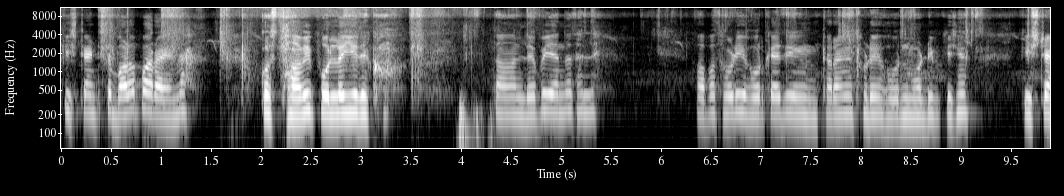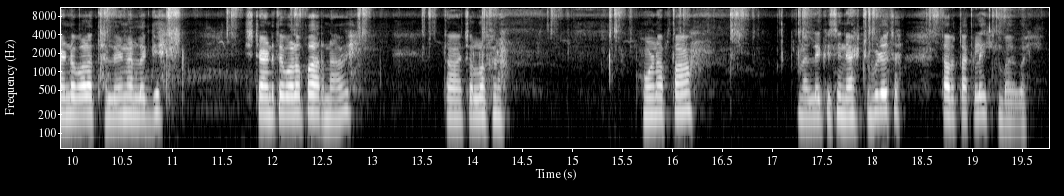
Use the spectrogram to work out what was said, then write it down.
ਕਿ ਸਟੰਟ ਤੇ ਬਾਹਲਾ ਭਾਰ ਆ ਜਾਂਦਾ। ਕੁਛ ਥਾਂ ਵੀ ਪੁੱਲ ਲਈਏ ਦੇਖੋ। ਤਾਂ ਲਿਪ ਜਾਂਦਾ ਥੱਲੇ। ਆਪਾਂ ਥੋੜੀ ਹੋਰ ਕਹਿ ਦੀ ਕਰਾਂਗੇ ਥੋੜੇ ਹੋਰ ਮੋਡੀਫਿਕੇਸ਼ਨ ਕਿ ਸਟੈਂਡ ਵਾਲਾ ਥੱਲੇ ਨਾ ਲੱਗੇ। ਸਟੈਂਡ ਤੇ ਵਾਲਾ ਭਾਰ ਨਾ ਆਵੇ, ਤਾਂ ਚਲੋ ਫਿਰ ਹੁਣ ਆਪਾਂ ਮਿਲਦੇ ਕਿਸੇ ਨੈਕਸਟ ਵੀਡੀਓ ਚ, ਤਬ ਤੱਕ ਲਈ ਬਾਏ ਬਾਏ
